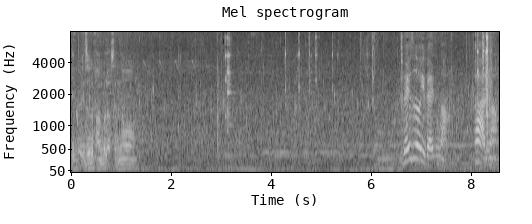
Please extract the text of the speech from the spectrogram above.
一辈子都翻不了身哦。一辈子都一辈子嘛，怕啥子嘛？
